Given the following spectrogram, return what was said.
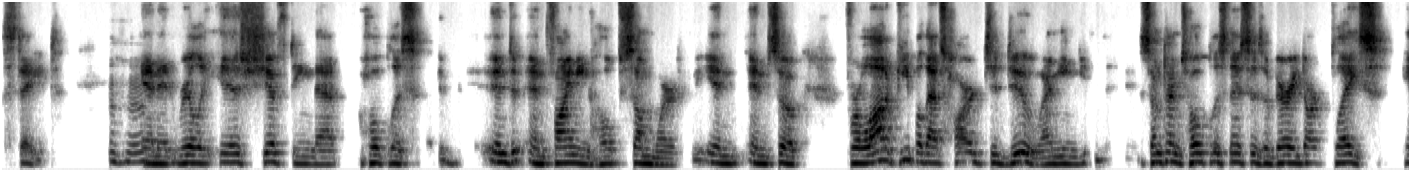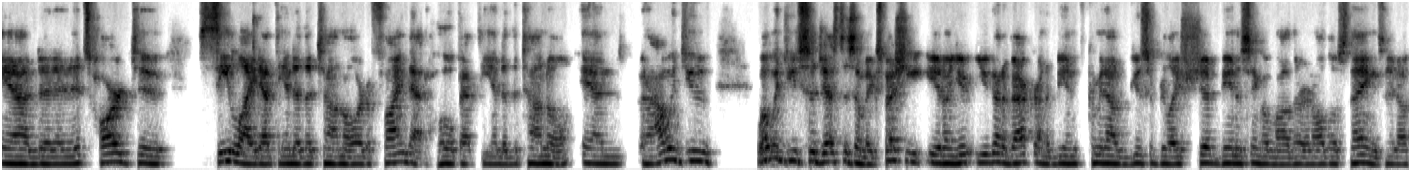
state. Mhm. and it really is shifting that hopeless and and finding hope somewhere in and so for a lot of people that's hard to do i mean sometimes hopelessness is a very dark place and, and it's hard to see light at the end of the tunnel or to find that hope at the end of the tunnel and how would you what would you suggest to somebody especially you know you, you got a background of being coming out of abusive relationship being a single mother and all those things you know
